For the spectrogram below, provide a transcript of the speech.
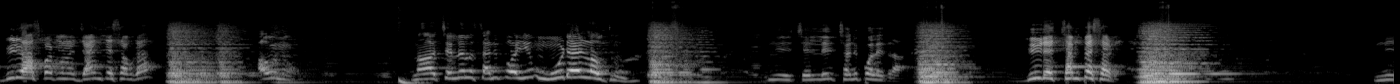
వీడియో హాస్పిటల్లో జాయిన్ చేసావుగా అవును. నా చెల్లెలు చనిపోయి మూడేళ్ళు అవుతుంది. నీ చెల్లి చనిపోలేదురా. వీడే చంపేశాడు. నీ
